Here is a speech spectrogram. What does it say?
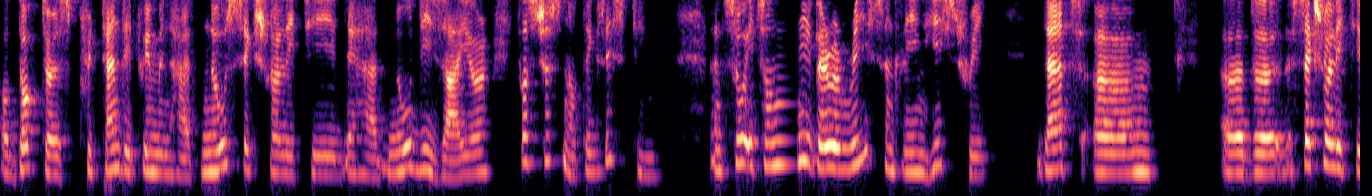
or doctors pretended women had no sexuality, they had no desire. It was just not existing. And so it's only very recently in history that um, uh, the, the, sexuality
